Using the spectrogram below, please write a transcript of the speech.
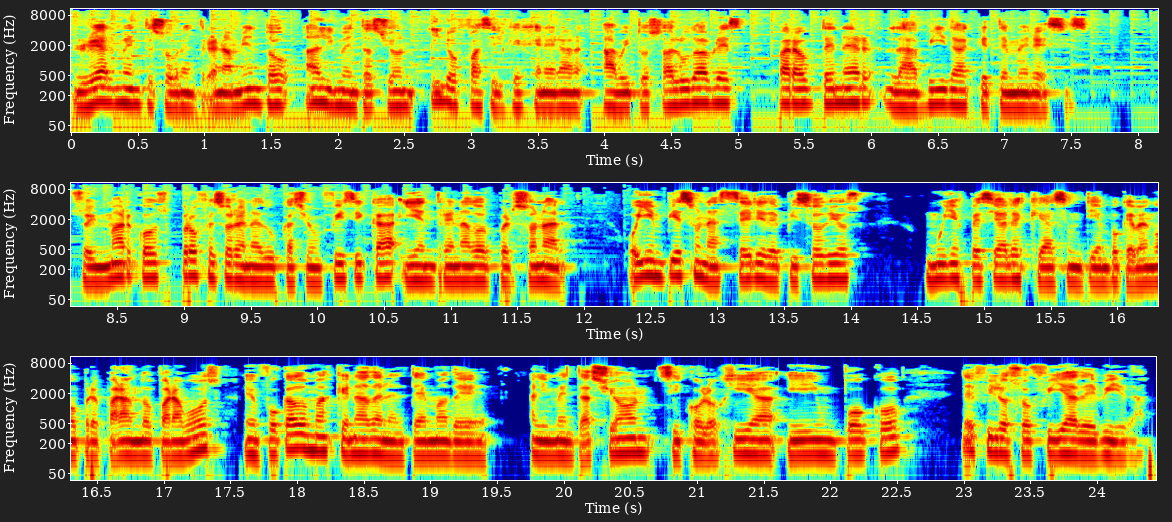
realmente sobre entrenamiento, alimentación y lo fácil que generar hábitos saludables para obtener la vida que te mereces. Soy Marcos, profesor en educación física y entrenador personal. Hoy empiezo una serie de episodios muy especiales que hace un tiempo que vengo preparando para vos, enfocado más que nada en el tema de alimentación, psicología y un poco de filosofía de vida.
